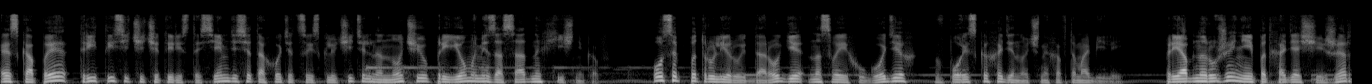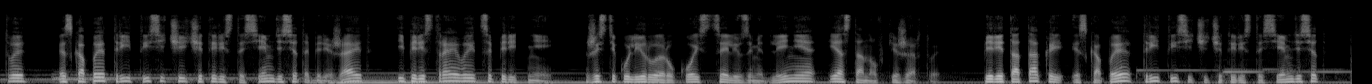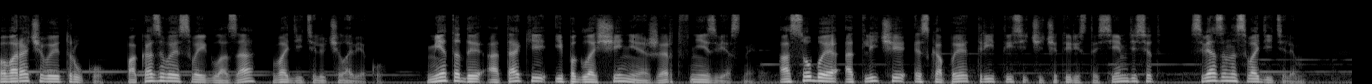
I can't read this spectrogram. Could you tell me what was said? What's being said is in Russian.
СКП-3470 охотится исключительно ночью приемами засадных хищников. Особь патрулирует дороги на своих угодьях в поисках одиночных автомобилей. При обнаружении подходящей жертвы СКП-3470 опережает и перестраивается перед ней, жестикулируя рукой с целью замедления и остановки жертвы. Перед атакой СКП-3470 поворачивает руку, показывая свои глаза водителю-человеку. Методы атаки и поглощения жертв неизвестны. Особое отличие СКП-3470 связано с водителем,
